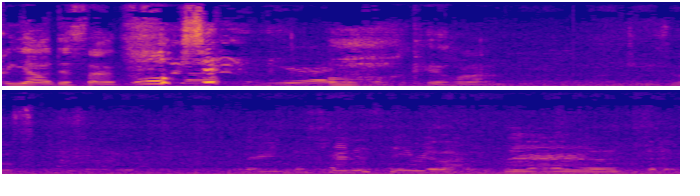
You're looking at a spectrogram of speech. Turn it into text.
yeah this side Oh shit. Oh, you're ready. oh okay hold on jesus Alright, just try to stay relaxed. There, that's it.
